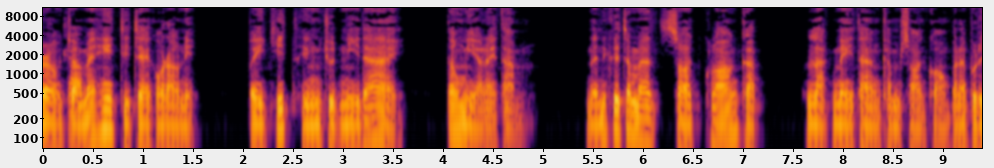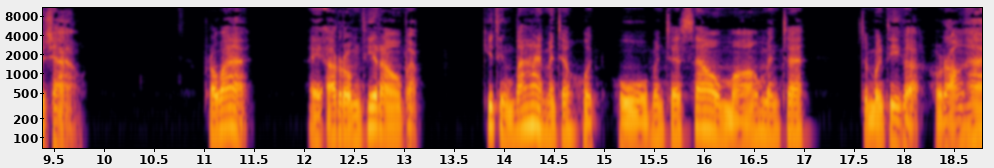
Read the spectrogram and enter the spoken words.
เราจะไม่ให้จิตใจของเราเนี่ยไปคิดถึงจุดนี้ได้ ต้องมีอะไรทำนั่นนี่คือจะมาสอดคล้องกับหลักในทางคำสอนของพระพุทธเจ้า ราะว่าไออารมณ์ที่เราแบบคิดถึงบ้านมันจะหดหูมันจะเศร้าหมองมันจะจนบางทีก็ร้องไห้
